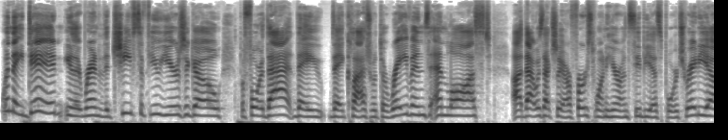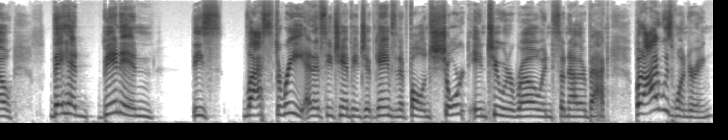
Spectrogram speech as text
when they did, you know, they ran to the Chiefs a few years ago. Before that, they they clashed with the Ravens and lost. Uh, that was actually our first one here on CBS Sports Radio. They had been in these last three NFC championship games and had fallen short in two in a row. And so now they're back. But I was wondering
